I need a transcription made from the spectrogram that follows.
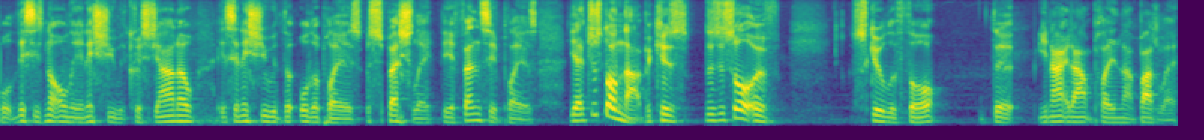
But this is not only an issue with Cristiano, it's an issue with the other players, especially the offensive players. Yeah, just on that, because there's a sort of school of thought that United aren't playing that badly.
